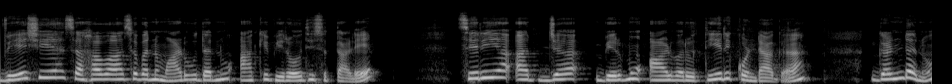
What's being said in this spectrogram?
ವೇಷೆಯ ಸಹವಾಸವನ್ನು ಮಾಡುವುದನ್ನು ಆಕೆ ವಿರೋಧಿಸುತ್ತಾಳೆ. ಸಿರಿಯ ಅರ್ಜ ಬಿರ್ಮು ಆಳ್ವರು ತೀರಿಕೊಂಡಾಗ ಗಂಡನು,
